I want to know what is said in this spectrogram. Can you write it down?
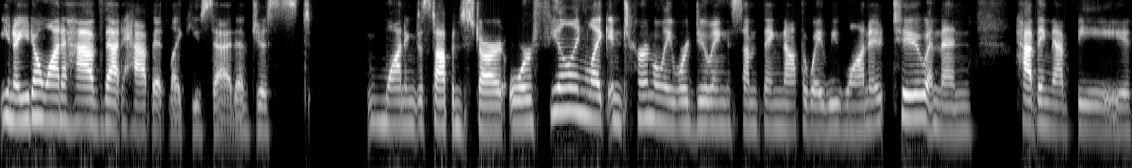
you know, you don't want to have that habit, like you said, of just wanting to stop and start or feeling like internally we're doing something not the way we want it to and then having that be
